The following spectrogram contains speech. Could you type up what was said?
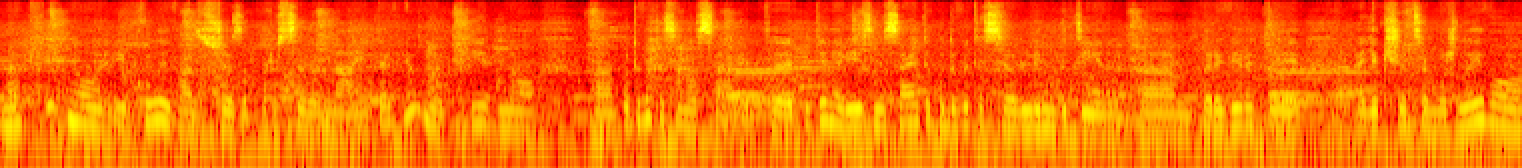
Необхідно, і коли вас вже запросили на інтерв'ю, необхідно е, подивитися на сайт, е, піти на різні сайти, подивитися в LinkedIn, е, перевірити, е, якщо це можливо,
